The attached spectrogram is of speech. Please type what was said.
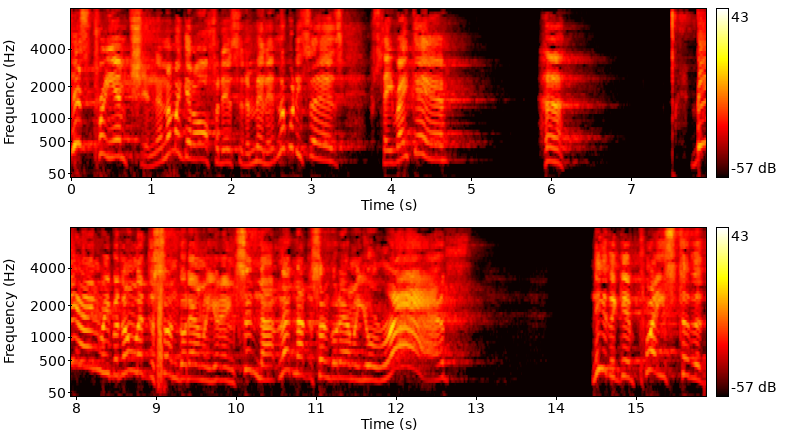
This preemption, and I'm going to get off of this in a minute. Look what he says. Stay right there. Huh. Be angry, but don't let the sun go down on your anger. Sin not, let not the sun go down on your wrath. Neither give place to the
